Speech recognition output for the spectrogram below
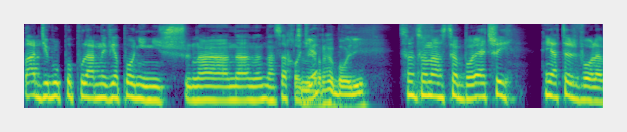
bardziej był popularny w Japonii niż na, na, na zachodzie. Co mnie trochę boli. Co, co nas to boli? Czyli ja też wolę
